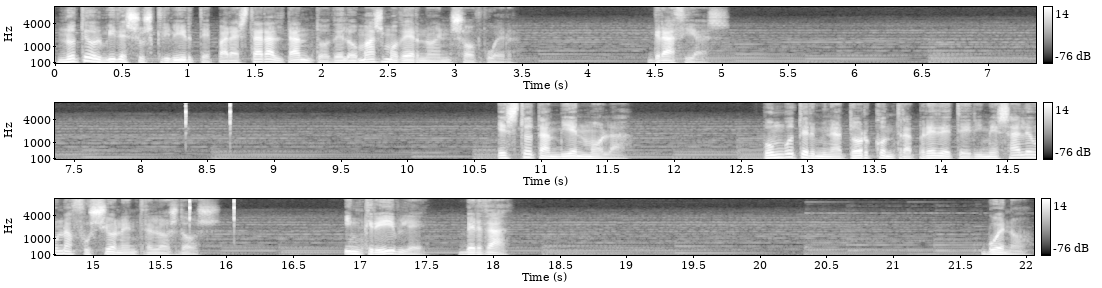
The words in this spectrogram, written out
No te olvides suscribirte para estar al tanto de lo más moderno en software. Gracias. Esto también mola. Pongo Terminator contra Predator y me sale una fusión entre los dos. Increíble, ¿verdad? Bueno,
